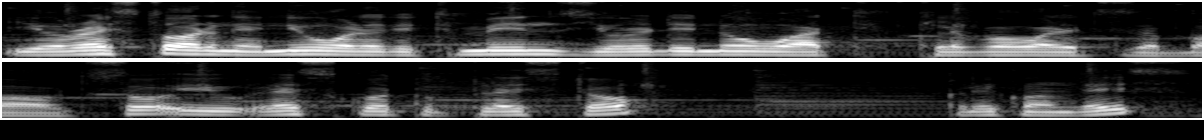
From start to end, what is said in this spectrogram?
you're restoring a new wallet it means you already know what Klever wallet is about. So you let's go to play store. Click on this.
